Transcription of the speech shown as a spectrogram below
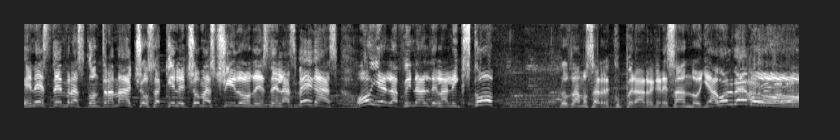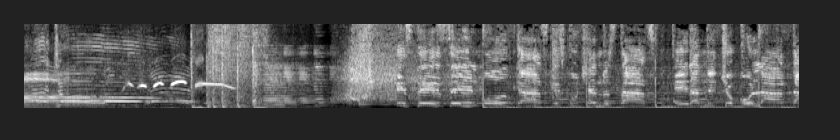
en este Hembras contra Machos, aquí en el show más chido desde Las Vegas. Hoy en la final de la League's Cup. Nos vamos a recuperar regresando. ¡Ya volvemos! Este es el podcast que escuchando estás. Eran mi chocolate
